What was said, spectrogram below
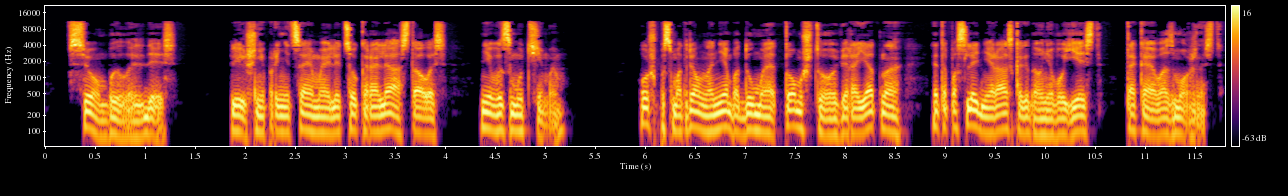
— все было здесь. Лишь непроницаемое лицо короля осталось невозмутимым. Ош посмотрел на небо, думая о том, что, вероятно, это последний раз, когда у него есть такая возможность.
